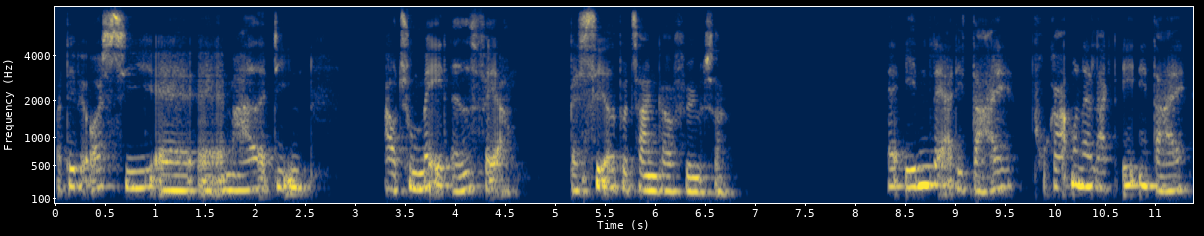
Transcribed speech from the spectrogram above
og det vil også sige, at meget af din automatadfærd baseret på tanker og følelser. Er indlært i dig. Programmerne er lagt ind i dig,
